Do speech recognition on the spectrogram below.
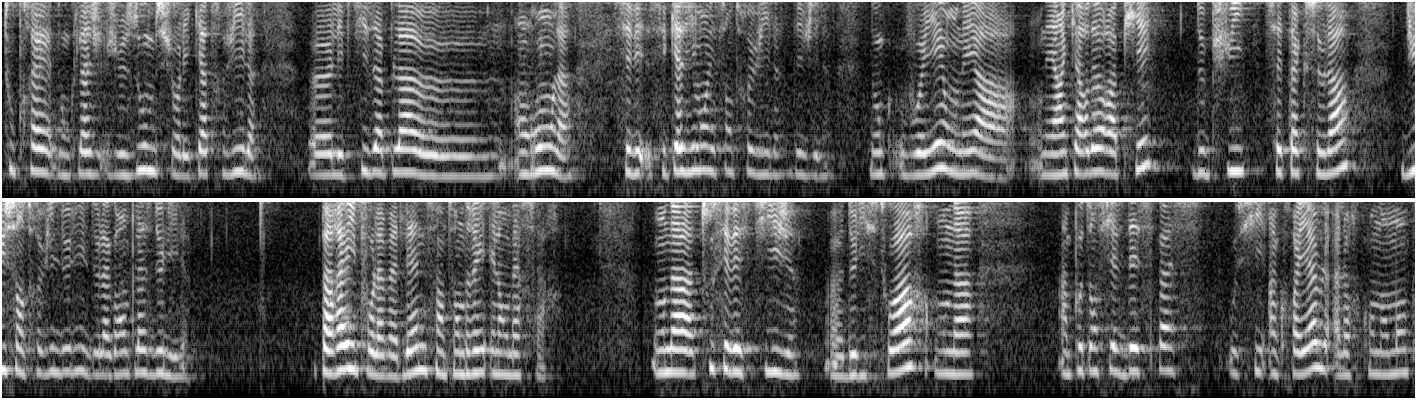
tout près. Donc là, je, zoome sur les quatre villes, euh, les petits aplats euh, en rond là. C'est quasiment les centres-villes des villes. Donc vous voyez, on est à, on est un quart d'heure à pied depuis cet axe-là du centre-ville de Lille, de la grande place de Lille. Pareil pour la Madeleine, Saint-André et Lambersart on a tous ces vestiges euh, de l'histoire, on a un potentiel d'espace aussi incroyable alors qu'on en manque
